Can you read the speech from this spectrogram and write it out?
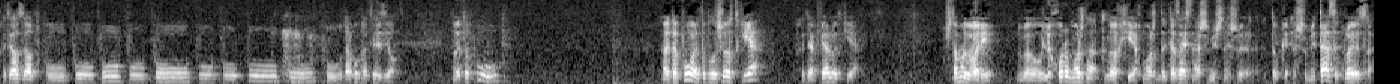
Хотел сделать пу пу пу пу пу пу пу пу пу пу Так он хотел сделать. Но это пу. Но это пу, это получилось ткия. Хотя первый ткия. Что мы говорим? Лехуру можно лохех, можно доказать с нашей мишны, что, метасы клоются.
